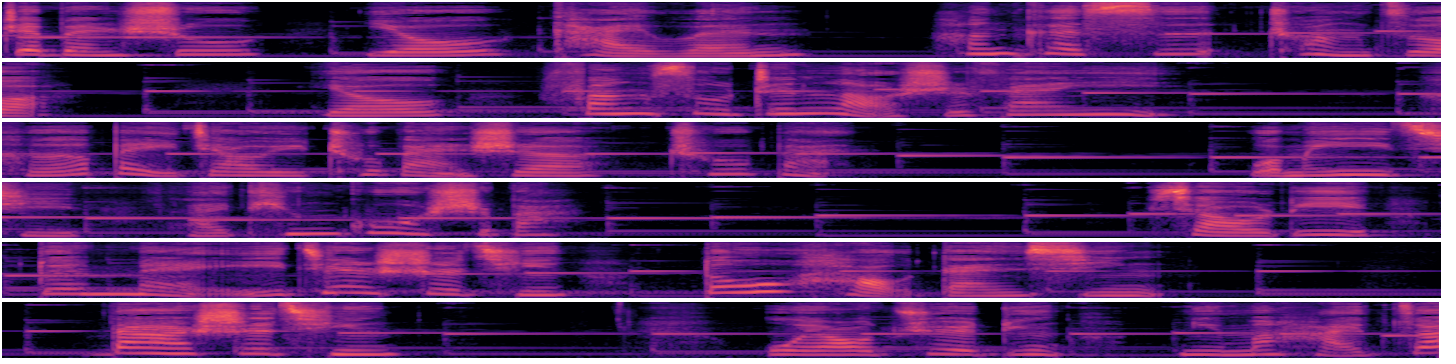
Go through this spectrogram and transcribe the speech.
这本书由凯文·亨克斯创作，由方素珍老师翻译，河北教育出版社出版。我们一起来听故事吧。小丽对每一件事情都好担心，大事情，我要确定你们还在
